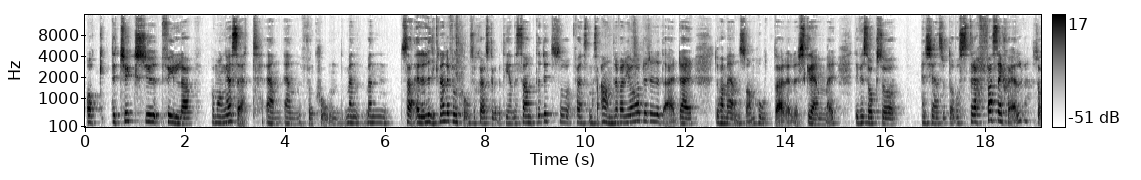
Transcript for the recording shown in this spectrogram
Och det tycks ju fylla på många sätt en, en funktion, men, men, eller liknande funktion som självskadebeteende. Samtidigt så finns det en massa andra variabler i det där, där du har män som hotar eller skrämmer. Det finns också en känsla av att straffa sig själv, så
